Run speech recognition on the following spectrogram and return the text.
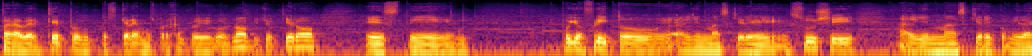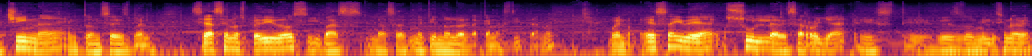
para ver qué productos queremos. Por ejemplo, yo digo, no, pues yo quiero este pollo frito, alguien más quiere sushi, alguien más quiere comida china, entonces, bueno, se hacen los pedidos y vas, vas metiéndolo a la canastita, ¿no? Bueno, esa idea Zul la desarrolla este, desde 2019,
